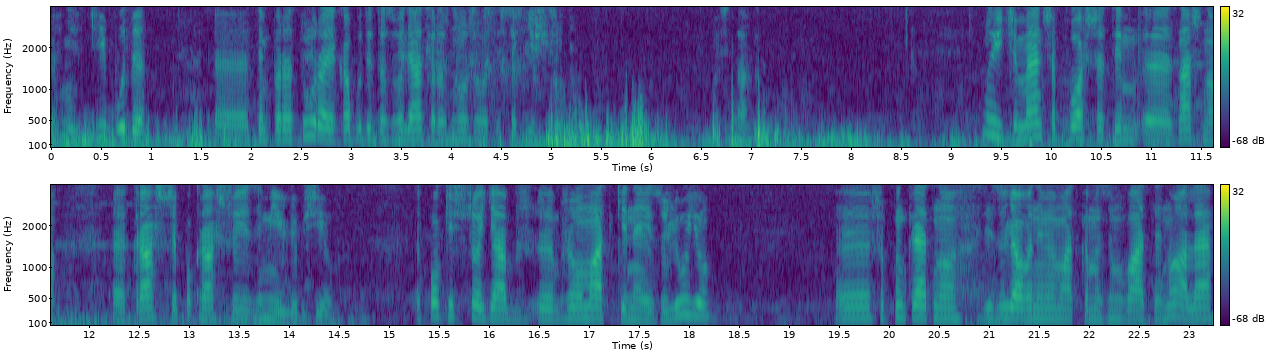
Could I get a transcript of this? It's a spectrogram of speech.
гнізді буде температура, яка буде дозволяти розмножуватися кліщу. Ось так. Ну і чим менша площа, тим е, значно е, краще покращує зимівлю бджіл. Е, Поки що я бж- е, не ізолюю, е, щоб конкретно з ізольованими матками зимувати. Ну, але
